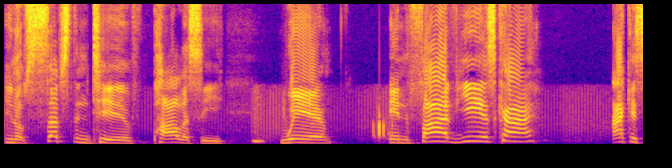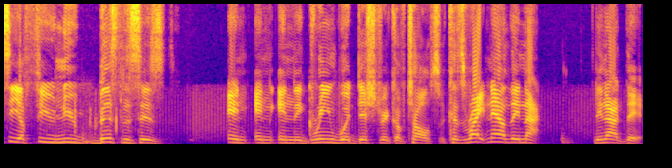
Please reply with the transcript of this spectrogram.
you know, substantive policy where in five years, Kai, I can see a few new businesses in, in, in the Greenwood district of Tulsa. Because right now they're not. They're not there.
